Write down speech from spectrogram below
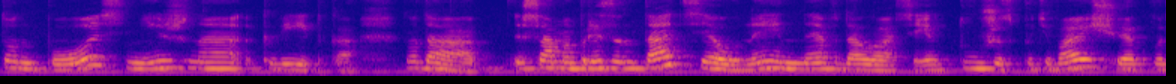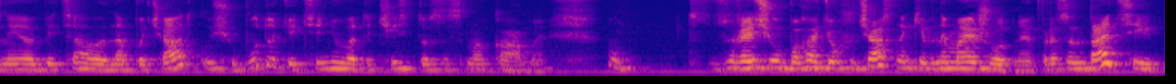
тонпо, сніжна квітка. Ну да, саме презентація у неї не вдалася. Я дуже сподіваюся, що як вони обіцяли на початку, що будуть оцінювати чисто за смаками. Ну, до речі, у багатьох учасників немає жодної презентації,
